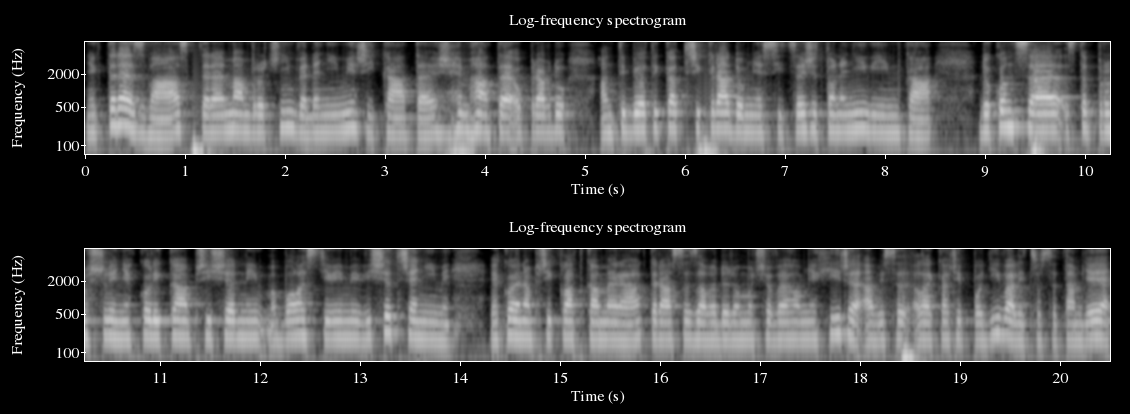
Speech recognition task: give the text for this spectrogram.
Některé z vás, které mám v ročním vedení, mi říkáte, že máte opravdu antibiotika třikrát do měsíce, že to není výjimka. Dokonce jste prošli několika příšernými bolestivými vyšetřeními, jako je například kamera, která se zavede do močového měchýře, aby se lékaři podívali, co se tam děje.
